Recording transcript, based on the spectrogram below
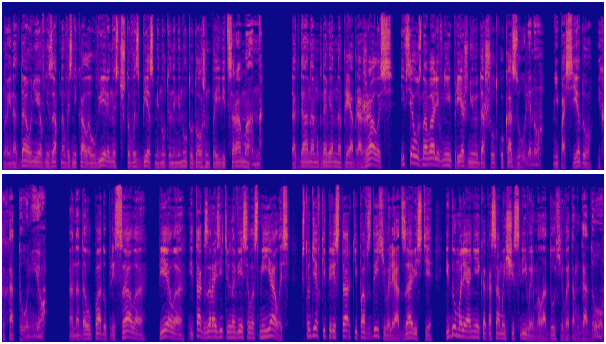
Но иногда у нее внезапно возникала уверенность, что в избе с минуты на минуту должен появиться Роман — Тогда она мгновенно преображалась, и все узнавали в ней прежнюю дошутку Козулину, непоседу и хохотунью. Она до упаду плясала, пела и так заразительно весело смеялась, что девки-перестарки повздыхивали от зависти и думали о ней как о самой счастливой молодухе в этом году.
